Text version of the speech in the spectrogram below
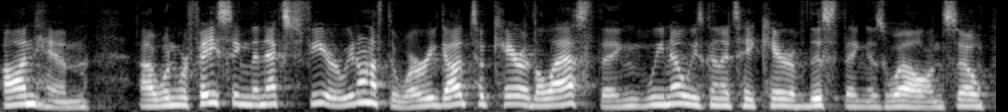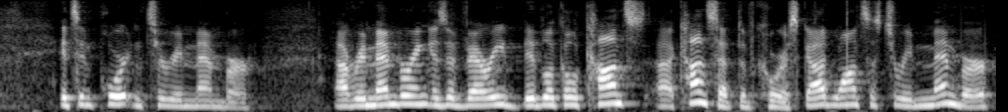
on Him, uh, when we're facing the next fear, we don't have to worry. God took care of the last thing. We know He's going to take care of this thing as well. And so it's important to remember. Uh, remembering is a very biblical con- uh, concept, of course. God wants us to remember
